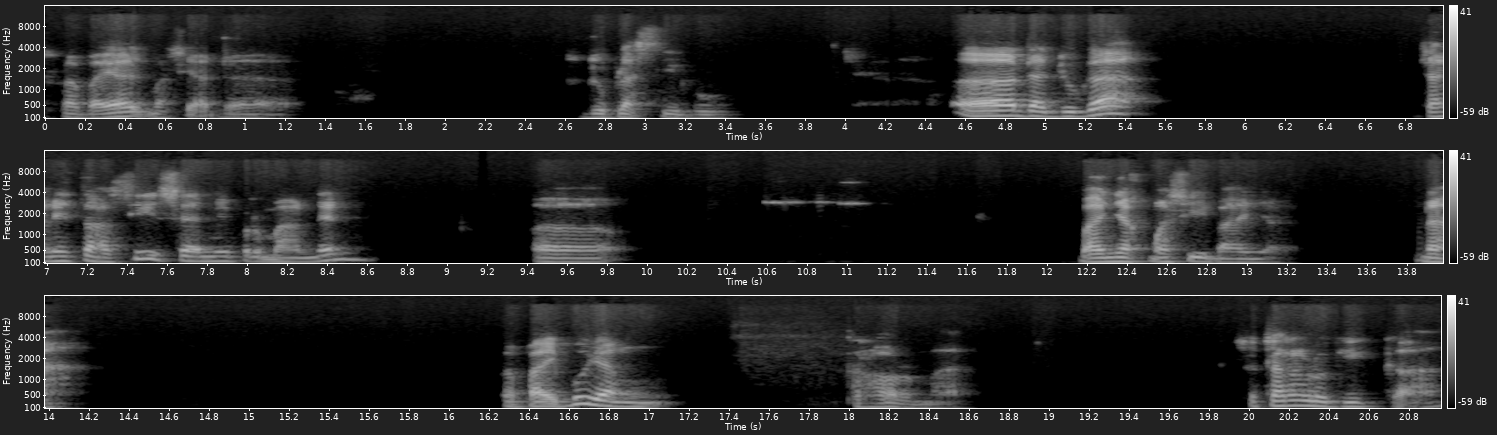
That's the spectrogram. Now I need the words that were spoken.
Surabaya masih ada 17 ribu. Eh, dan juga sanitasi semi permanen eh, banyak masih banyak. Nah, Bapak Ibu yang terhormat, secara logika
